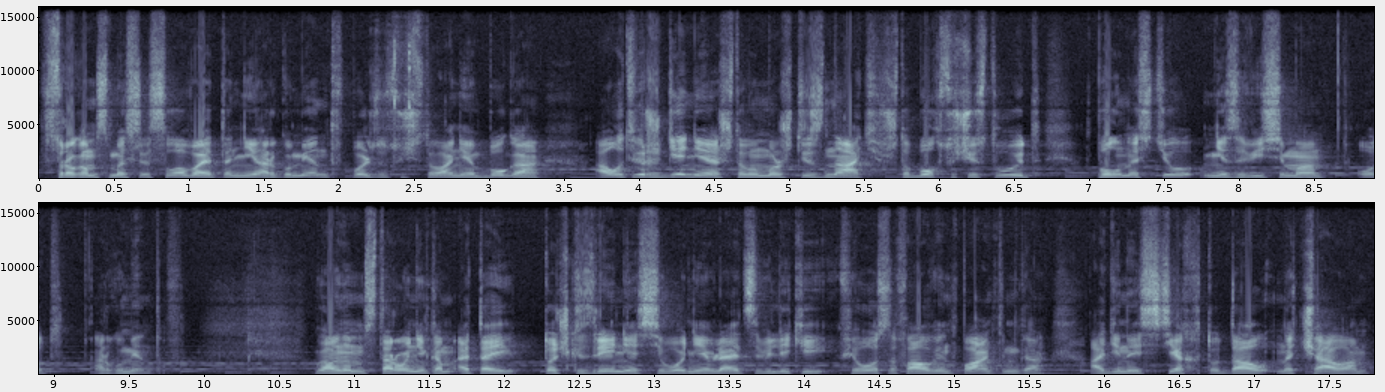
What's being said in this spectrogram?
В строгом смысле слова это не аргумент в пользу существования Бога, а утверждение, что вы можете знать, что Бог существует полностью независимо от аргументов. Главным сторонником этой точки зрения сегодня является великий философ Алвин Пантинга, один из тех, кто дал начало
